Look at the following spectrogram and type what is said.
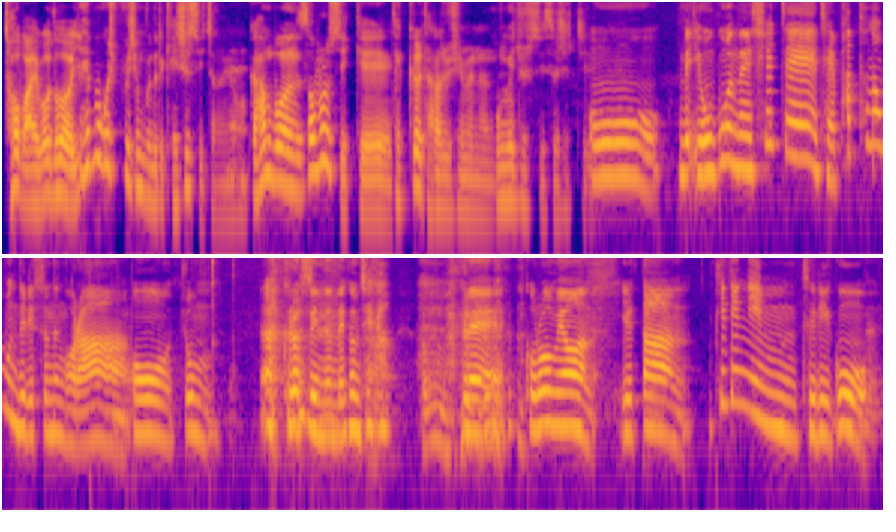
저 말고도 해보고 싶으신 분들이 계실 수 있잖아요. 그러니까 한번 써볼 수 있게 댓글 달아주시면 공유해 줄 수 있으실지. 오, 근데 요거는 실제 제 파트너분들이 쓰는 거라, 어, 좀, 그럴 수 있는데, 그럼 제가, 네. 그러면 일단 피디님 드리고 네.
